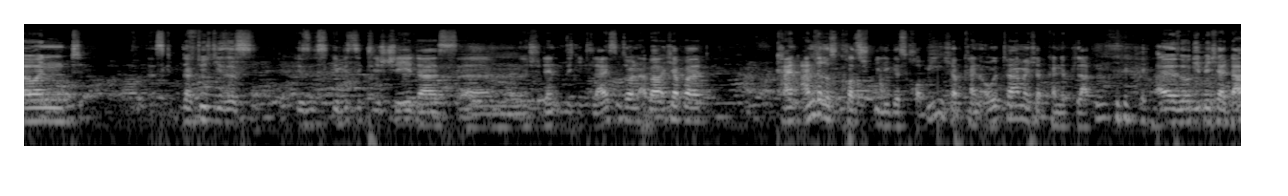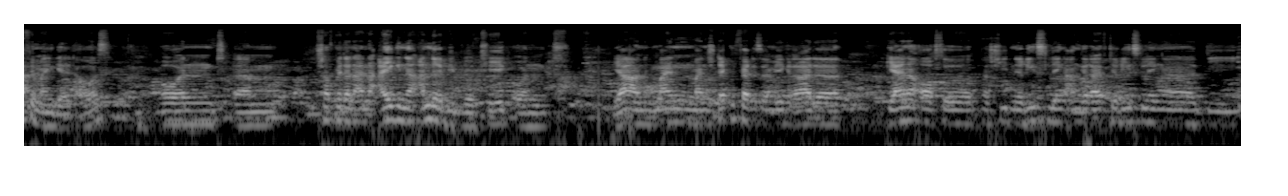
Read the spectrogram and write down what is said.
Und es gibt natürlich dieses, dieses gewisse Klischee, dass ähm, Studenten sich nichts leisten sollen, aber ich habe halt kein anderes kostspieliges Hobby. Ich habe keinen Oldtimer, ich habe keine Platten. Also gebe ich halt dafür mein Geld aus und ähm, schaffe mir dann eine eigene andere Bibliothek. Und ja, und mein, mein Steckenpferd ist irgendwie gerade gerne auch so verschiedene Rieslinge, angereifte Rieslinge, die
